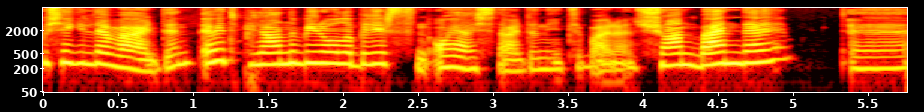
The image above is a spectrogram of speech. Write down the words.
Bu şekilde verdin. Evet planlı biri olabilirsin o yaşlardan itibaren. Şu an ben de e,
